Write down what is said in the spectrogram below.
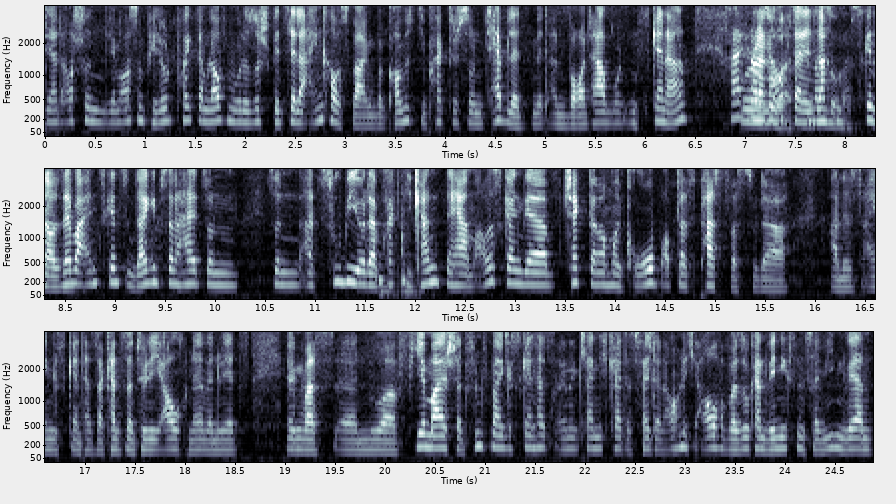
der hat auch schon, die haben auch so ein Pilotprojekt am Laufen, wo du so spezielle Einkaufswagen bekommst, die praktisch so ein Tablet mit an Bord haben und einen Scanner, Ah, wo genau du dann sowas, auch deine genau Sachen sowas. genau selber einscannst und da gibt es dann halt so einen so einen Azubi oder Praktikant nachher am Ausgang, der checkt dann auch mal grob, ob das passt, was du da alles eingescannt hast. Da kannst du natürlich auch, ne, wenn du jetzt irgendwas äh, nur viermal statt fünfmal gescannt hast, eine Kleinigkeit, das fällt dann auch nicht auf, aber so kann wenigstens vermieden werden,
